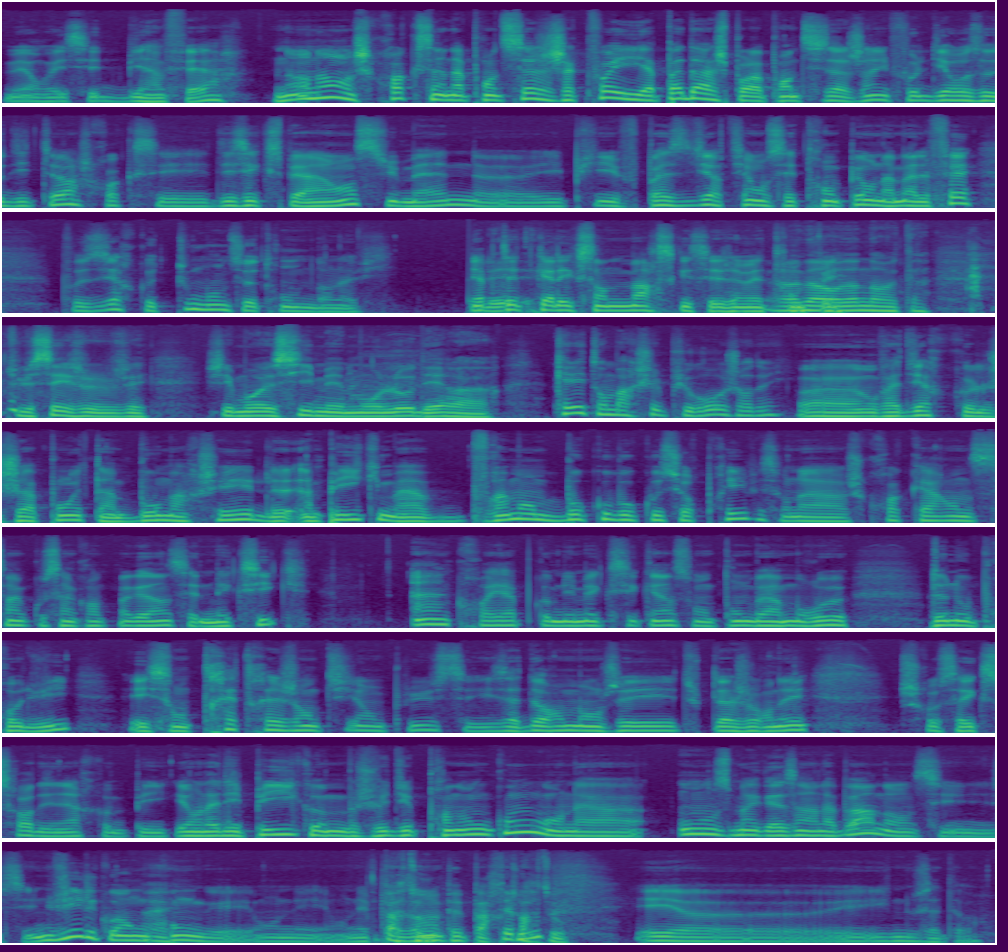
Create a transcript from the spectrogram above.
Mais on va essayer de bien faire. Non, non, je crois que c'est un apprentissage. À chaque fois, il n'y a pas d'âge pour l'apprentissage. Hein. Il faut le dire aux auditeurs. Je crois que c'est des expériences humaines. Euh, et puis, il ne faut pas se dire, tiens, on s'est trompé, on a mal fait. Il faut se dire que tout le monde se trompe dans la vie. Il y a peut-être qu'Alexandre Mars qui s'est jamais ah trompé. non, non, non, tu le sais, j'ai moi aussi mais mon lot d'erreurs. Quel est ton marché le plus gros aujourd'hui? Euh, On va dire que le Japon est un beau marché, un pays qui m'a vraiment beaucoup, beaucoup surpris, parce qu'on a, je crois, 45 ou 50 magasins, c'est le Mexique incroyable comme les Mexicains sont tombés amoureux de nos produits et ils sont très très gentils en plus et ils adorent manger toute la journée. Je trouve ça extraordinaire comme pays. Et on a des pays comme, je veux dire, prendre Hong Kong, on a 11 magasins là-bas, c'est une, une, ville quoi, Hong Kong, et on est, on est présent un peu partout. partout. Et, euh, et ils nous adorent.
